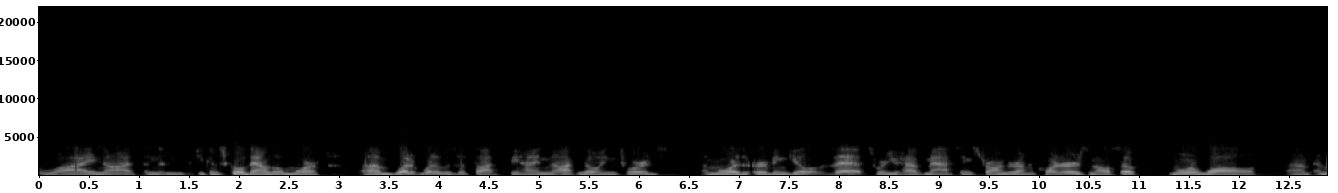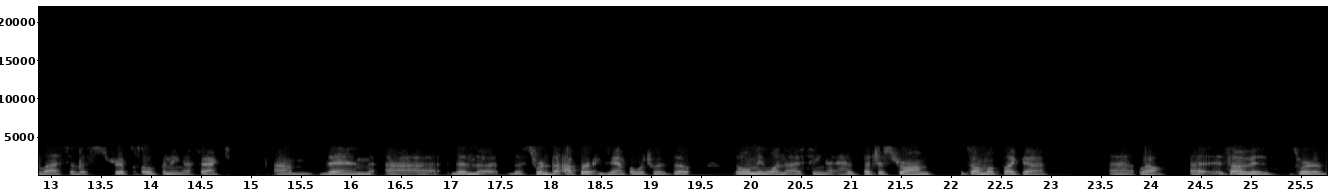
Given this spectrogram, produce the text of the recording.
why not? And then if you can scroll down a little more, um, what what was the thoughts behind not going towards a more the Irving Gill of this, where you have massing stronger on the corners and also more wall um, and less of a strip opening effect um, than uh, than the the sort of the upper example, which was the the only one that I've seen that has such a strong. It's almost like a uh, well, uh, some of it is sort of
